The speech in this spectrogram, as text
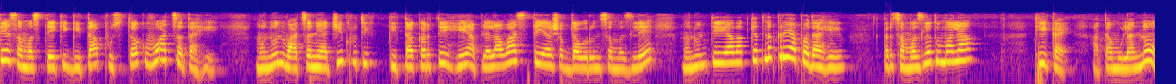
ते समजते की गीता पुस्तक वाचत आहे. म्हणून वाचण्याची कृती गीता करते हे आपल्याला वाचते या शब्दावरून समजले म्हणून ते या वाक्यातलं क्रियापद आहे. तर समजलं तुम्हाला? ठीक आहे. आता मुलांनो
